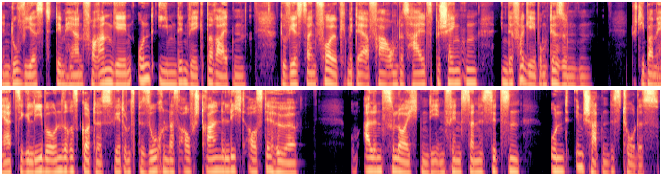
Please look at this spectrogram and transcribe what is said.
denn du wirst dem Herrn vorangehen und ihm den Weg bereiten. Du wirst sein Volk mit der Erfahrung des Heils beschenken in der Vergebung der Sünden. Durch die barmherzige Liebe unseres Gottes wird uns besuchen das aufstrahlende Licht aus der Höhe, um allen zu leuchten, die in Finsternis sitzen und im Schatten des Todes,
